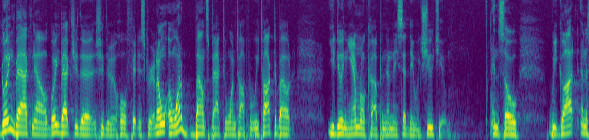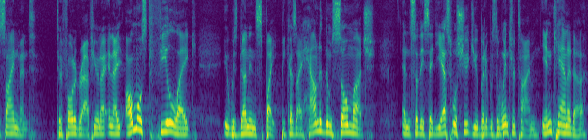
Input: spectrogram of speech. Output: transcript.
going back now, going back through the through the whole fitness career, and I, want to bounce back to one topic. We talked about you doing the Emerald Cup, and then they said they would shoot you, and so we got an assignment to photograph you, and I and I almost feel like it was done in spite because I hounded them so much, and so they said yes, we'll shoot you, but it was the winter time in Canada.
